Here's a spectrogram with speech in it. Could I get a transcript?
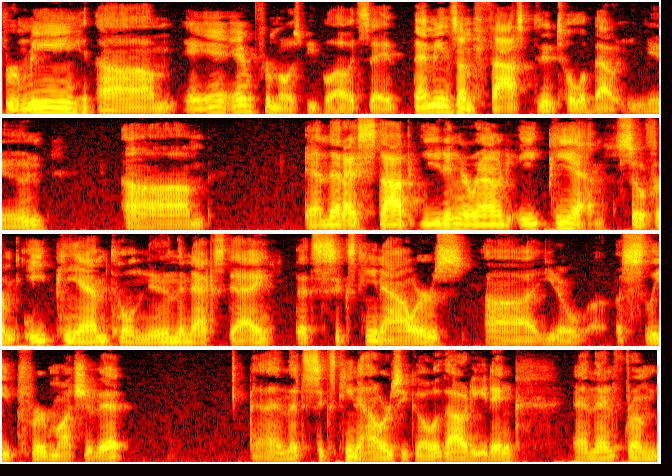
for me, um, and, and, for most people, I would say that means I'm fasting until about noon. Um, and then I stop eating around 8 p.m. So from 8 p.m. till noon the next day, that's 16 hours. Uh, you know, asleep for much of it, and that's 16 hours you go without eating. And then from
